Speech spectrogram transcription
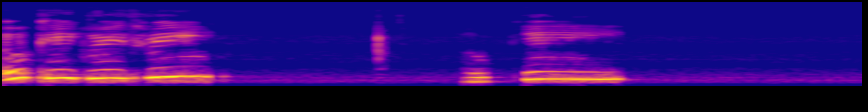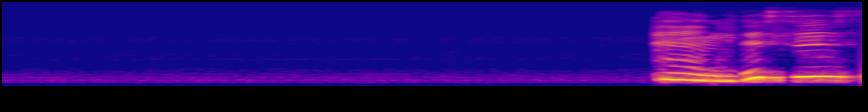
Okay, grade 3? Okay. And this is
